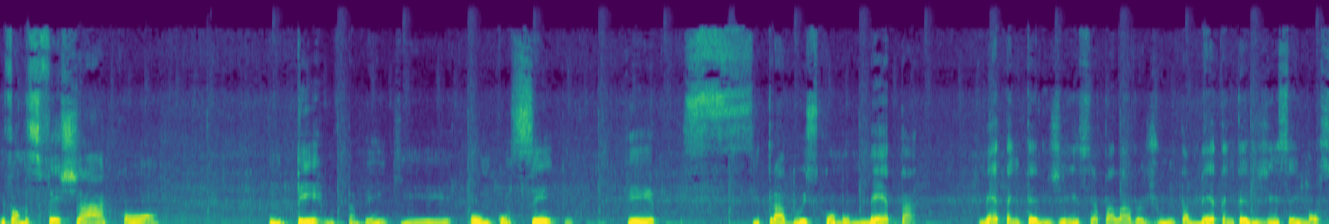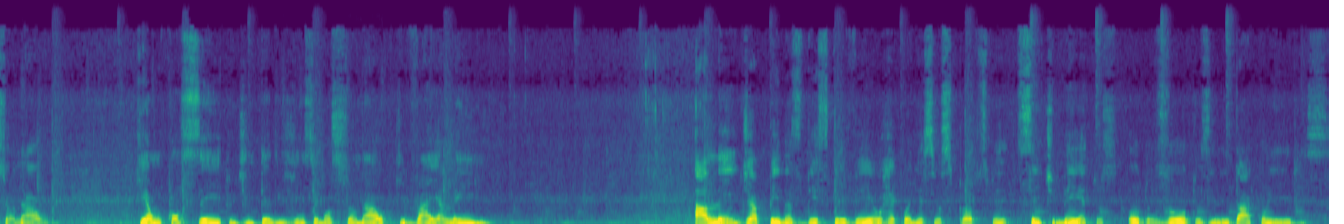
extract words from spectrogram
E vamos fechar com um termo também que ou um conceito que se traduz como meta meta inteligência, a palavra junta, meta inteligência emocional. que é um conceito de inteligência emocional que vai além. Além de apenas descrever ou reconhecer os próprios sentimentos ou dos outros e lidar com eles.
